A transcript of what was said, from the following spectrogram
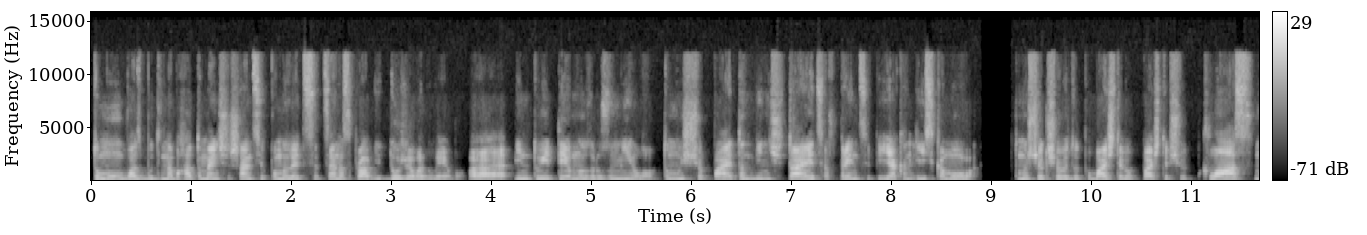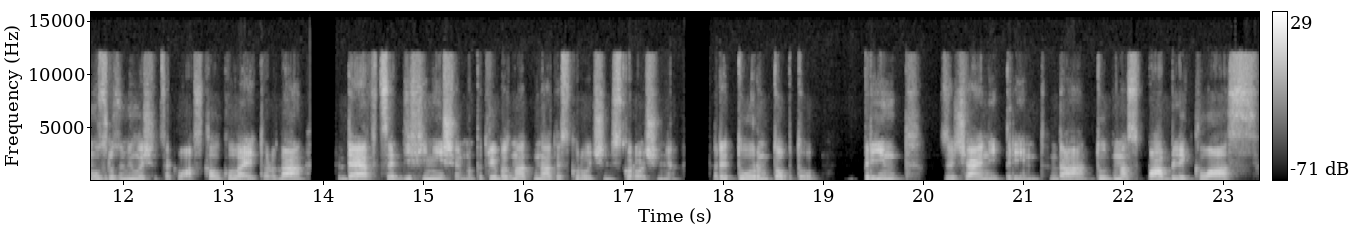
Тому у вас буде набагато менше шансів помилитися. Це насправді дуже важливо. Е, інтуїтивно зрозуміло, тому що Python він читається в принципі як англійська мова. Тому що якщо ви тут побачите, ви побачите, що клас, ну зрозуміло, що це клас, calculator, да? def – це definition, ну, потрібно знати, скорочення. Return, тобто print, звичайний print. Да? Тут у нас public class,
